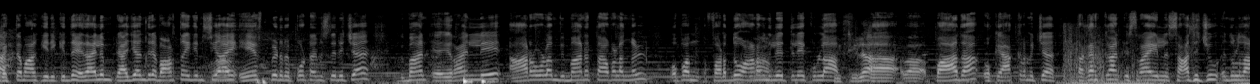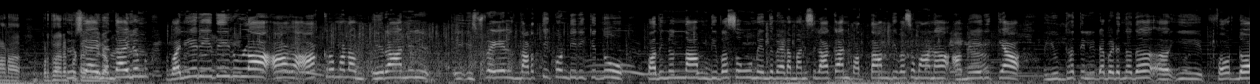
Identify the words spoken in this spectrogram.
വ്യക്തമാക്കിയിരിക്കുന്നത്. ഏതായാലും രാജ്യാന്തര വാർത്താ ഏജൻസിയായ എ എഫ് പിയുടെ റിപ്പോർട്ട് അനുസരിച്ച് വിമാന ഇറാനിലെ ആറോളം വിമാനത്താവളങ്ങൾ ഒപ്പം ഫർദോ ആണവ നിലയത്തിലേക്കുള്ള പാത ഒക്കെ ആക്രമിച്ച് തകർക്കാൻ ഇസ്രായേലിന് സാധിച്ചു എന്നുള്ളതാണ് പ്രധാനപ്പെട്ട വിവരം. എന്തായാലും വലിയ രീതിയിലുള്ള ആ- ആക്രമണം ഇറാനിൽ ഇസ്രയേൽ നടത്തിക്കൊണ്ടിരിക്കുന്നു പതിനൊന്നാം ദിവസവും എന്ന് വേണം മനസ്സിലാക്കാൻ. പത്താം ദിവസമാണ് അമേരിക്ക യുദ്ധത്തിൽ ഇടപെടുന്നത്. ഈ ഫോർദോ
